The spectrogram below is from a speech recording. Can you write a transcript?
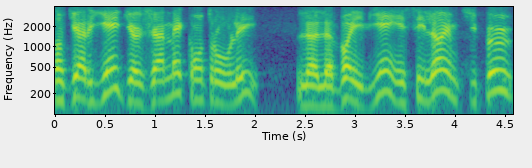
Donc, il n'y a rien qui a jamais contrôlé le va-et-vient. Et c'est là un petit peu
